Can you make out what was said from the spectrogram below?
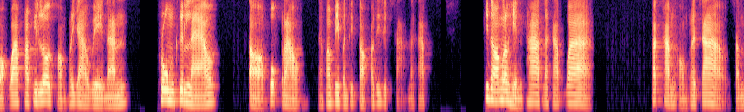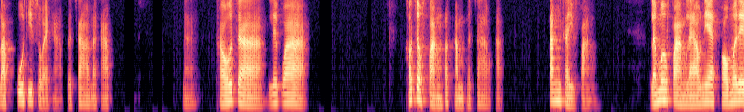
บอกว่าพระพิโรธของพระยาเวนั้น พุ่งขึ้นแล้วต่อพวกเรานะพระบีบันทึกต่อข้อที่ 13 นะครับ พี่น้องเราเห็นภาพนะครับว่า ระคำของพระเจ้าสำหรับผู้ที่แสวงหาพระเจ้านะครับนะเขาจะเรียกว่า เขาจะฟังพระคำพระเจ้าครับ ตั้งใจฟัง และเมื่อฟังแล้วเนี่ยเขาไม่ได้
